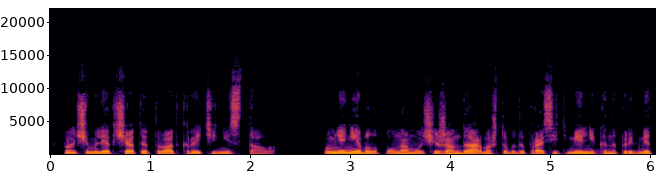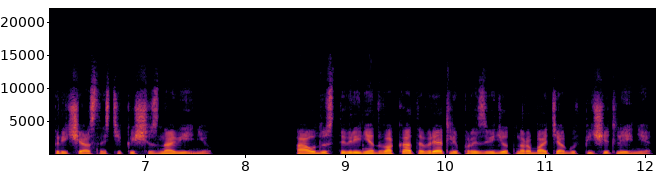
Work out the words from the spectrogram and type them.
Впрочем, легче от этого открытия не стало. У меня не было полномочий жандарма, чтобы допросить Мельника на предмет причастности к исчезновению. А удостоверение адвоката вряд ли произведет на работягу впечатление.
